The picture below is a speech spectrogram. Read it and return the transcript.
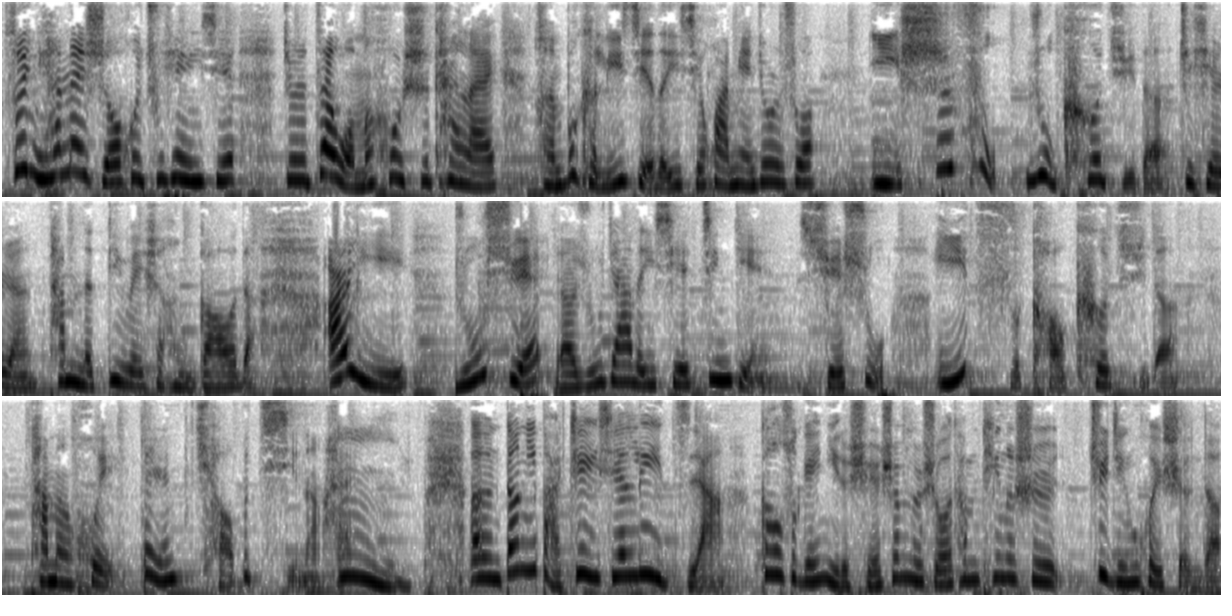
所以你看那时候会出现一些，就是在我们后世看来很不可理解的一些画面，就是说。以诗赋入科举的这些人，他们的地位是很高的；而以儒学啊儒家的一些经典学术，以此考科举的，他们会被人瞧不起呢。还嗯嗯，当你把这些例子啊告诉给你的学生们的时候，他们听的是聚精会神的。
